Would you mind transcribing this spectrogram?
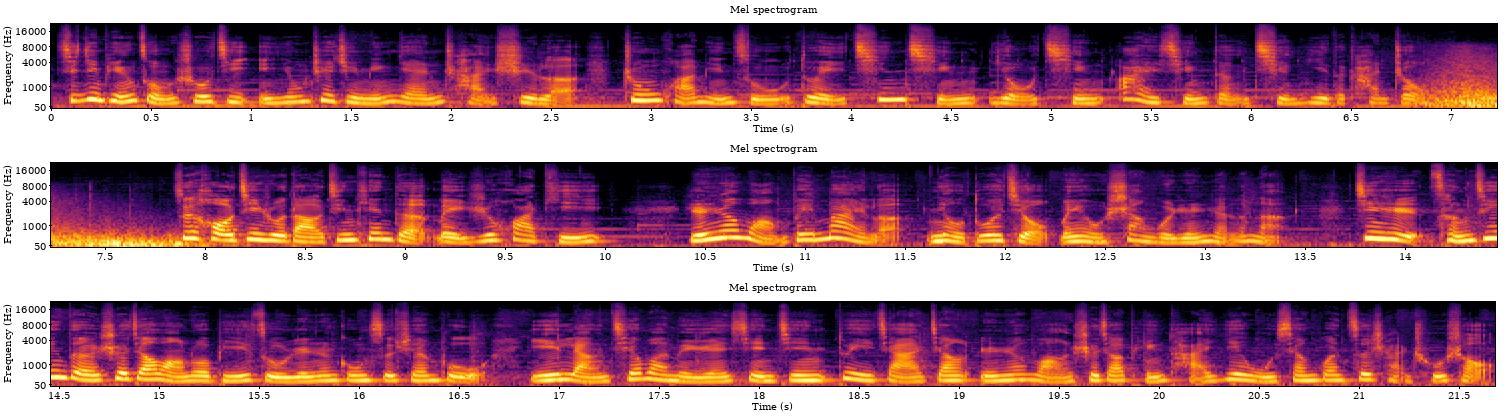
习近平总书记引用这句名言，阐释了中华民族对亲情、友情、爱情等情谊的看重。最后，进入到今天的每日话题：人人网被卖了，你有多久没有上过人人了呢？近日，曾经的社交网络鼻祖人人公司宣布，以两千万美元现金对价将人人网社交平台业务相关资产出售。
